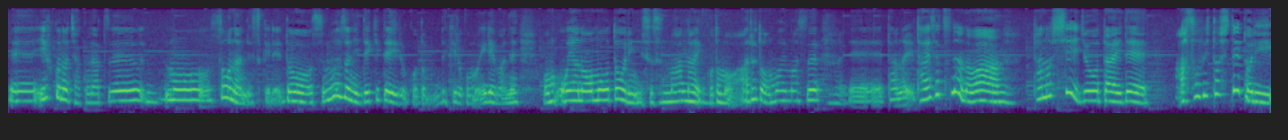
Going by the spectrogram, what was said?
で衣服の着脱もそうなんですけれど、うん。スムーズにできていることもできる子もいればねお親の思う通りに進まないこともあると思います。はい。えーた大切なのは、うん。楽しい状態で遊びとして取り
